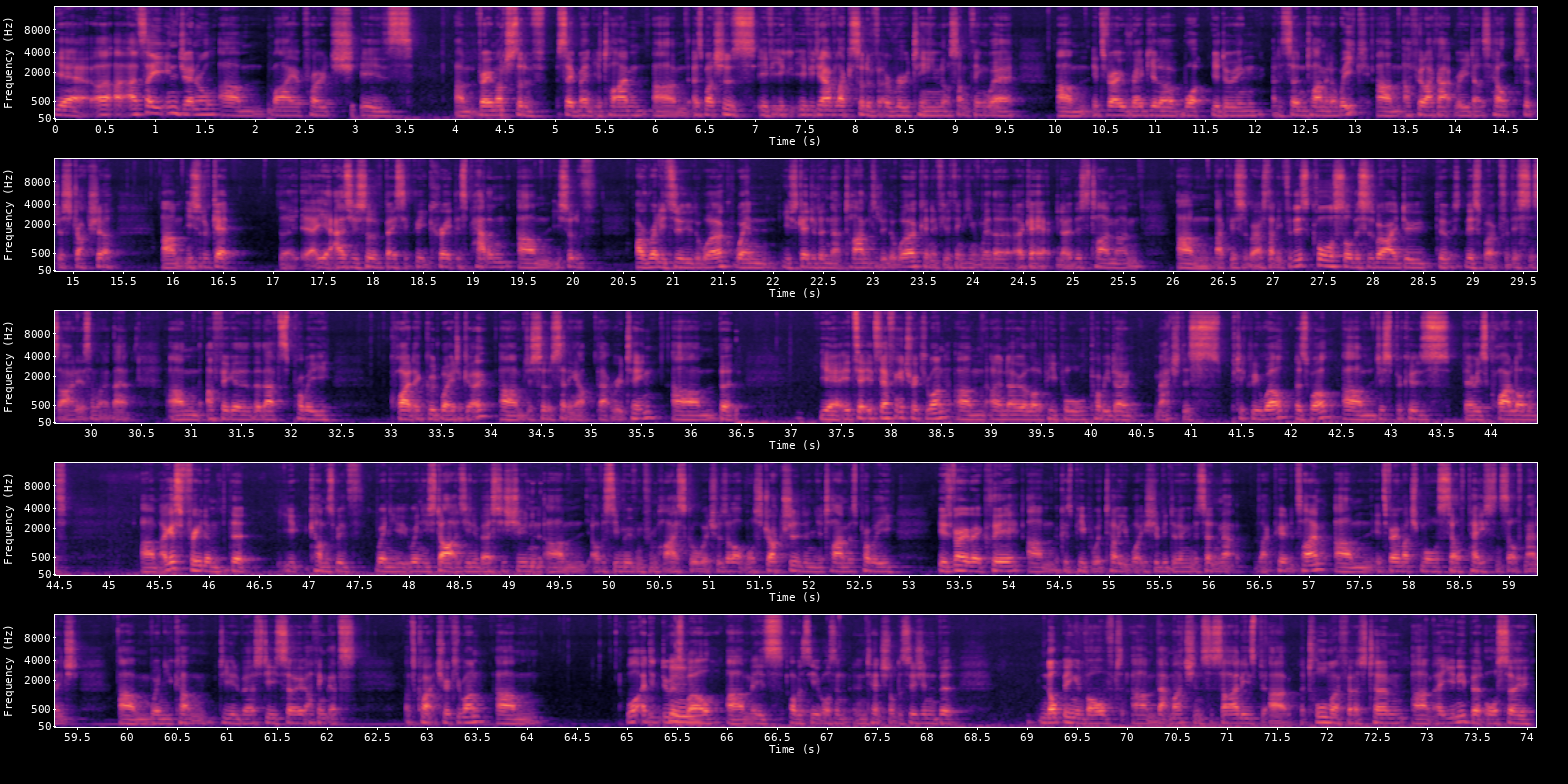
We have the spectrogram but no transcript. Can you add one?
yeah, I, I'd say in general, um, my approach is um, very much sort of segment your time um, as much as if you if you can have like sort of a routine or something where um, it's very regular what you're doing at a certain time in a week. Um, I feel like that really does help sort of just structure. Um, you sort of get uh, yeah as you sort of basically create this pattern. Um, you sort of are ready to do the work when you scheduled in that time to do the work. And if you're thinking whether okay you know this time I'm um, like this is where I study for this course or this is where I do this work for this society or something like that. Um, I figure that that's probably quite a good way to go. Um, just sort of setting up that routine. Um, but yeah, it's, it's definitely a tricky one. Um, I know a lot of people probably don't match this particularly well as well, um, just because there is quite a lot of, um, I guess, freedom that you, comes with when you when you start as a university student. Um, obviously, moving from high school, which was a lot more structured, and your time was probably it was very very clear um, because people would tell you what you should be doing in a certain amount like period of time. Um, it's very much more self paced and self managed um, when you come to university. So I think that's that's quite a tricky one. Um, what I did do mm. as hmm. well um, is obviously it wasn't an intentional decision, but not being involved um, that much in societies uh, at all my first term um, at uni, but also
